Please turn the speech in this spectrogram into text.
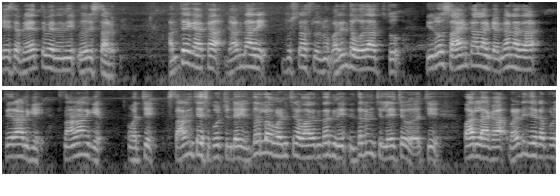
చేసే ప్రయత్నమేనని వివరిస్తాడు. అంతేగాక గాంధారి దుష్టాసులను మరింత ఓదార్చుతూ ఈరోజు సాయంకాలం గంగానద తీరానికి స్నానానికి వచ్చి స్నానం చేసి కూర్చుంటే యుద్ధంలో మరణించిన వారందరినీ నిద్ర నుంచి లేచి వచ్చి వారిలాగా మరణించేటప్పుడు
